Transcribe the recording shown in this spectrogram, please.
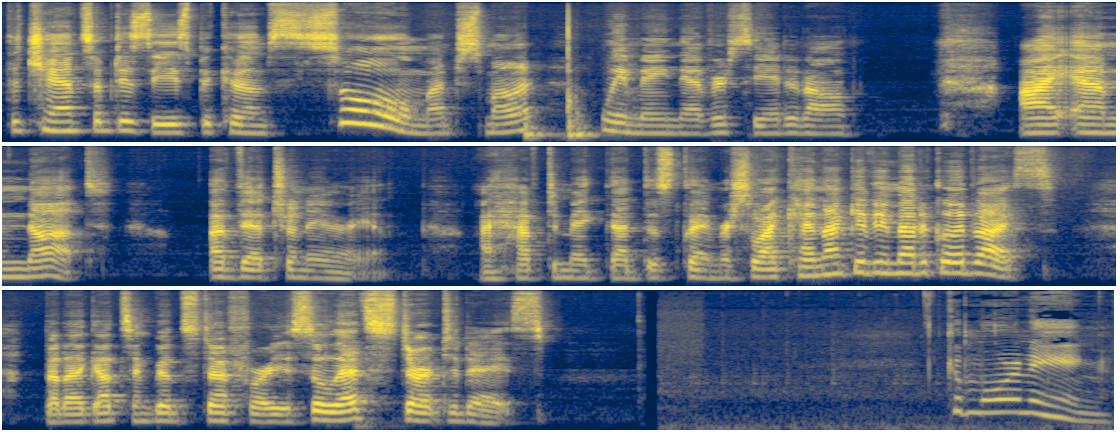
the chance of disease becomes so much smaller, we may never see it at all. I am not a veterinarian. I have to make that disclaimer. So I cannot give you medical advice, but I got some good stuff for you. So let's start today's. Good morning.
